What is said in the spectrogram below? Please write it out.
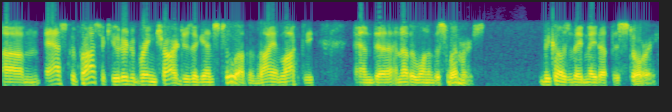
um, asked the prosecutor to bring charges against two of them, Ryan Lochte and uh, another one of the swimmers, because they made up this story.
